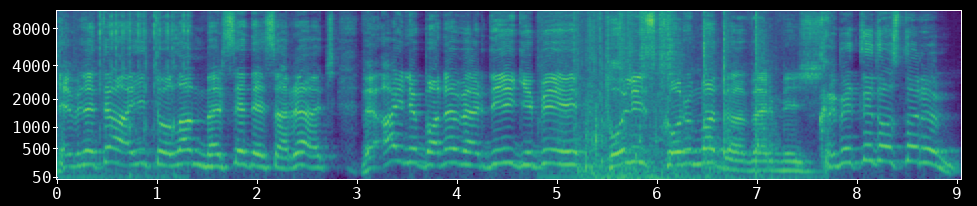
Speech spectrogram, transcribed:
devlete ait olan Mercedes araç ve aynı bana verdiği gibi polis koruma da vermiş. Kıymetli dostlarım,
